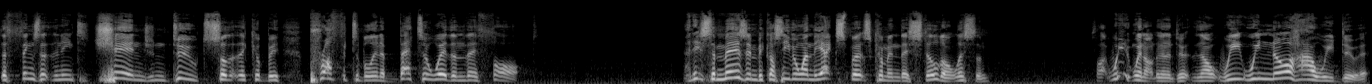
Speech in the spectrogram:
the things that they need to change and do so that they could be profitable in a better way than they thought. And it's amazing because even when the experts come in, they still don't listen. It's like, we, we're not going to do it. No, we, we know how we do it.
